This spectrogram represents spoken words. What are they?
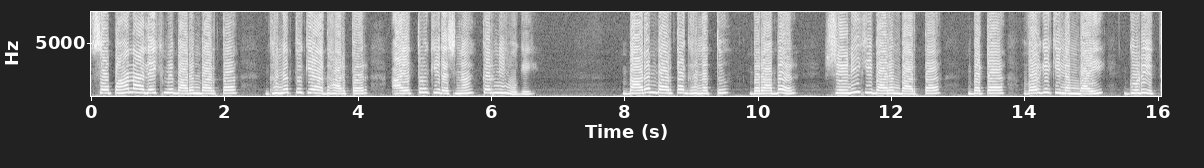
सोपान आलेख में बारंबारता घनत्व के आधार पर आयतों की रचना करनी होगी। बारंबारता घनत्व बराबर श्रेणी की बारंबारता बटा वर्ग की लंबाई गुणित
